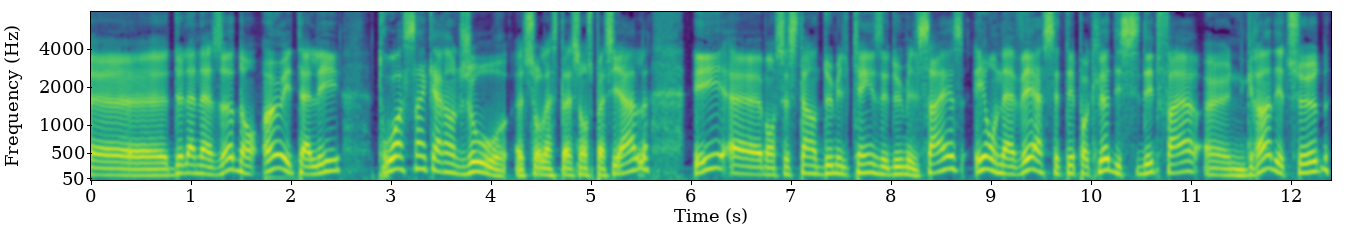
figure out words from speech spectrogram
euh, de la NASA, dont un est allé 340 jours euh, sur la station spatiale. Et euh, bon, c'était en 2015 et 2016. Et on avait à cette époque-là décidé de faire une grande étude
